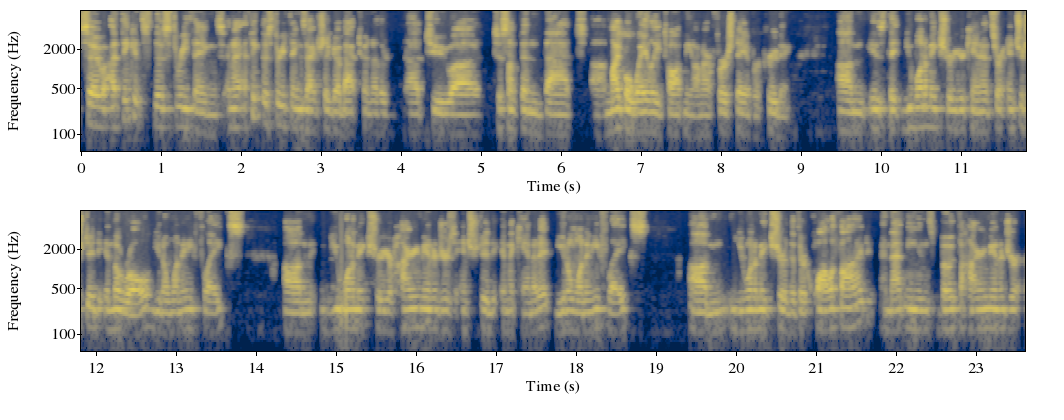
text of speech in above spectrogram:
so I think it's those three things, and I think those three things actually go back to another uh, to uh, to something that uh, Michael Whaley taught me on our first day of recruiting um, is that you want to make sure your candidates are interested in the role. You don't want any flakes. Um, you want to make sure your hiring manager is interested in the candidate. You don't want any flakes. Um, you want to make sure that they're qualified, and that means both the hiring manager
